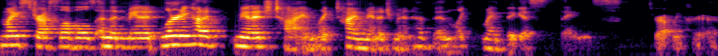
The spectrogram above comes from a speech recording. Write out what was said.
my stress levels and then manage learning how to manage time like time management have been like my biggest things throughout my career.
